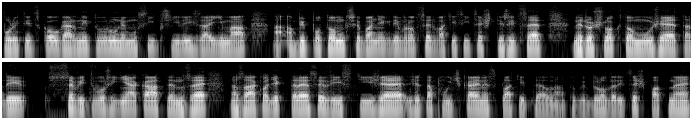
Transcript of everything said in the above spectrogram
politickou garnituru nemusí příliš zajímat a aby potom třeba někdy v roce 2040 nedošlo k tomu, že tady se vytvoří nějaká tenze, na základě které se zjistí, že, že ta půjčka je nesplatitelná. To by bylo velice špatné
